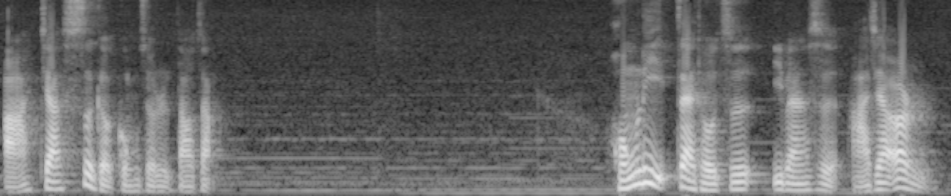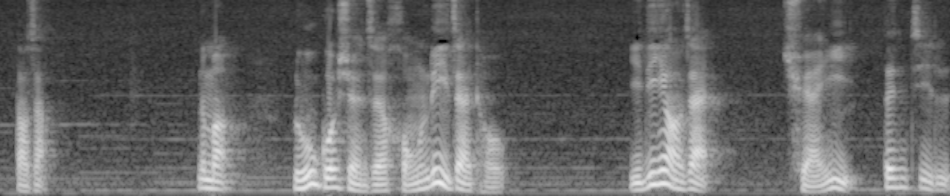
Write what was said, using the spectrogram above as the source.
R 加四个工作日到账，红利再投资一般是 R 加二日到账。那么，如果选择红利再投，一定要在权益登记日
